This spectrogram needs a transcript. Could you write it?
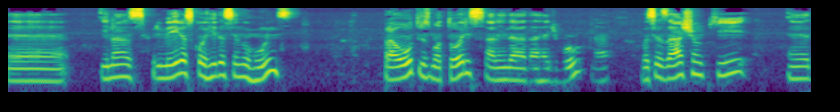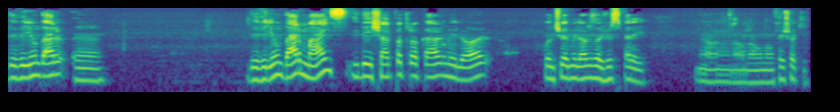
É, e nas primeiras corridas sendo ruins para outros motores além da, da Red Bull, né? Vocês acham que é, deveriam dar é, deveriam dar mais e deixar para trocar melhor quando tiver melhores ajustes? Espera aí, não, não, não, não fechou aqui.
